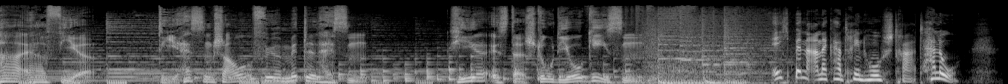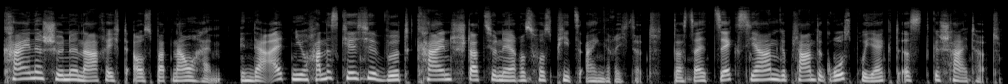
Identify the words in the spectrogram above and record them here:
HR4, die Hessenschau für Mittelhessen. Hier ist das Studio Gießen. Ich bin Anne-Kathrin Hochstrat. Hallo. Keine schöne Nachricht aus Bad Nauheim. In der alten Johanneskirche wird kein stationäres Hospiz eingerichtet. Das seit sechs Jahren geplante Großprojekt ist gescheitert.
